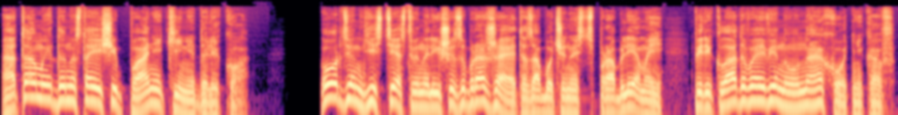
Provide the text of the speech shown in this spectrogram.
а там и до настоящей паники недалеко. Орден, естественно, лишь изображает озабоченность проблемой, перекладывая вину на охотников.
